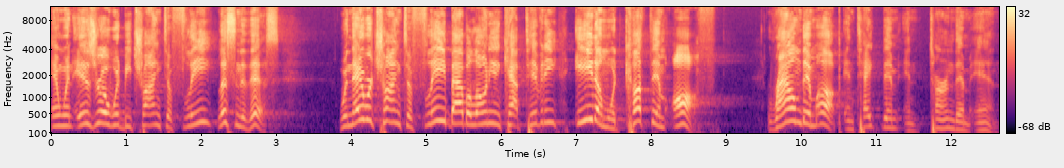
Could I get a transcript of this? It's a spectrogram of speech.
And when Israel would be trying to flee, listen to this when they were trying to flee Babylonian captivity, Edom would cut them off, round them up, and take them and turn them in.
